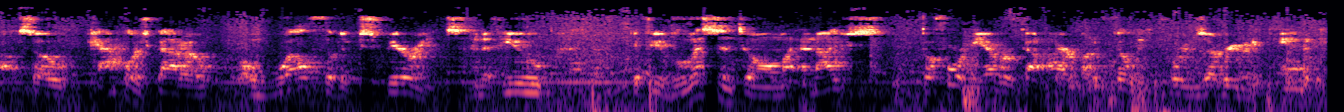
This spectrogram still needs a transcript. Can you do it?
Uh, so Kapler's got a, a wealth of experience, and if you if you've listened to him, and I before he ever got hired by the Phillies, before he was ever even a candidate,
